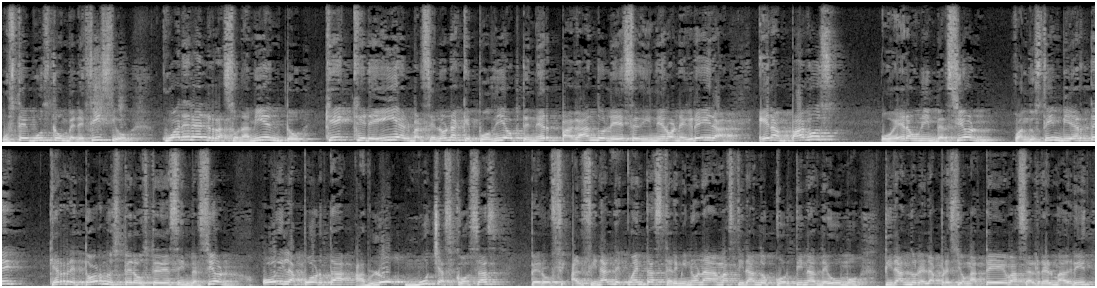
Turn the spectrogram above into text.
usted busca un beneficio. ¿Cuál era el razonamiento? ¿Qué creía el Barcelona que podía obtener pagándole ese dinero a Negreira? ¿Eran pagos o era una inversión? Cuando usted invierte, ¿Qué retorno espera usted de esa inversión? Hoy Laporta habló muchas cosas, pero al final de cuentas terminó nada más tirando cortinas de humo, tirándole la presión a Tebas, al Real Madrid,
